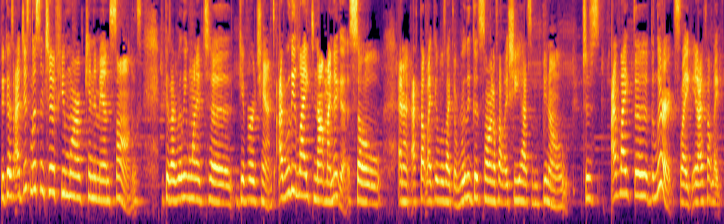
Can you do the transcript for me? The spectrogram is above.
because i just listened to a few more of the man's songs because i really wanted to give her a chance. I really liked not my nigga so and I, I felt like it was like a really good song. I felt like she had some you know just i liked the the lyrics like and i felt like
